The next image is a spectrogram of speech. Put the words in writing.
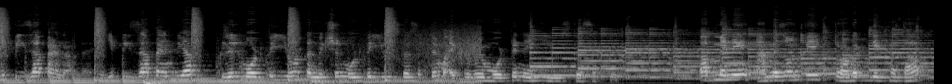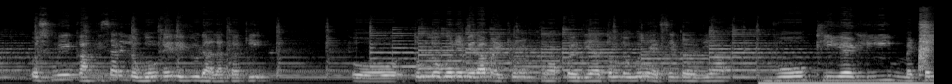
ये पिज्जा पैन आता है। ये पिज्जा पैन भी आप ग्रिल मोड पे ही और कन्वेक्शन मोड पे यूज़ कर सकते हो माइक्रोवेव मोड पे नहीं यूज़ कर सकते अब मैंने अमेजोन पे एक प्रोडक्ट देखा था उसमें काफ़ी सारे लोगों ने रिव्यू डाला था कि ओ, तुम लोगों ने मेरा माइक्रोवेव खराब कर दिया तुम लोगों ने ऐसे कर दिया। वो क्लियरली मेटल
